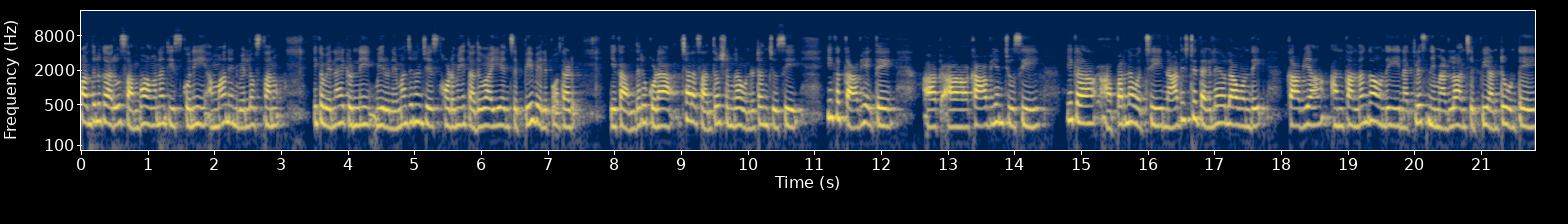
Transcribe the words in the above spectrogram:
పంతులు గారు సంభావన తీసుకొని అమ్మ నేను వెళ్ళొస్తాను. ఇక వినాయకుడిని మీరు నిమజ్జనం చేసుకోవడమే తదువాయి అని చెప్పి వెళ్ళిపోతాడు. ఇక అందరూ కూడా చాలా సంతోషంగా ఉండటం చూసి ఇక కావ్య అయితే ఆ- కావ్యని చూసి ఇక అపర్ణ వచ్చి నా దిష్టి తగిలేలా ఉంది. కావ్య అంత అందంగా ఉంది ఈ నెక్లెస్ నీ మెడలో అని చెప్పి అంటూ ఉంటే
